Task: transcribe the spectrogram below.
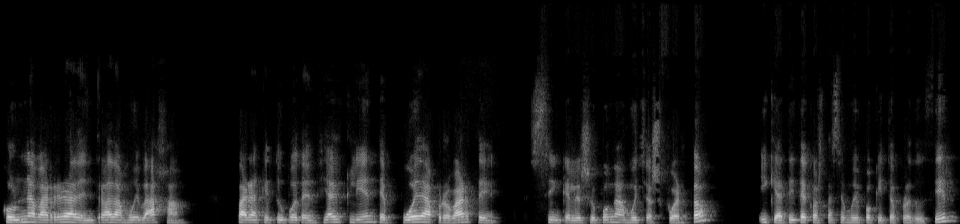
con una barrera de entrada muy baja para que tu potencial cliente pueda probarte sin que le suponga mucho esfuerzo y que a ti te costase muy poquito producir?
